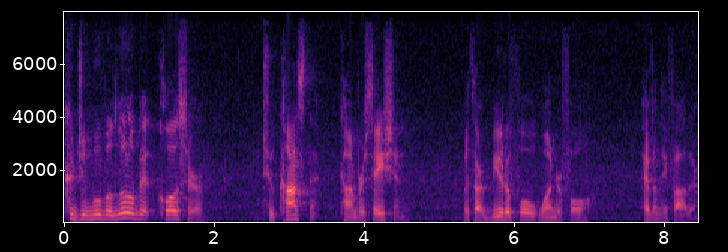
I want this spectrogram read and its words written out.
could you move a little bit closer to constant conversation with our beautiful, wonderful Heavenly Father.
